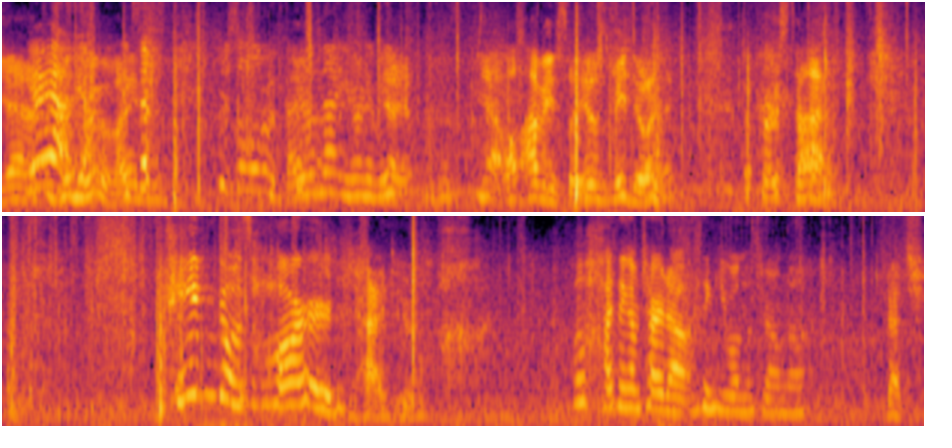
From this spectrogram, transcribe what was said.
Yeah, yeah, that's yeah, a good yeah. move. I didn't Except just- just a little bit better than that. You know what I mean? yeah, yeah. Yeah, well, obviously, it was me doing it the first time. Hayden goes hard. Yeah, I do. Oh, I think I'm tired out. I think you won this round though. Catch.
